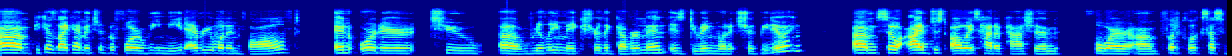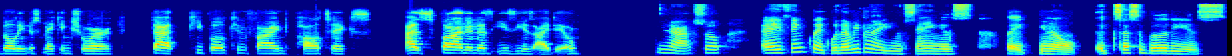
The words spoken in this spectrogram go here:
Um, because, like I mentioned before, we need everyone involved in order to uh, really make sure the government is doing what it should be doing. Um, so I've just always had a passion for um, political accessibility and just making sure that people can find politics as fun and as easy as I do. Yeah. So I think like with everything that you were saying is like, you know, accessibility is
